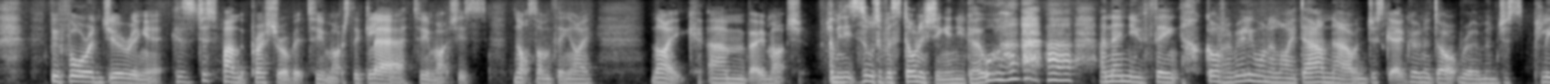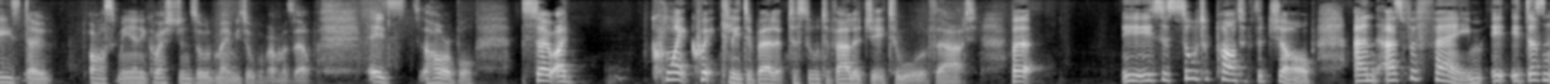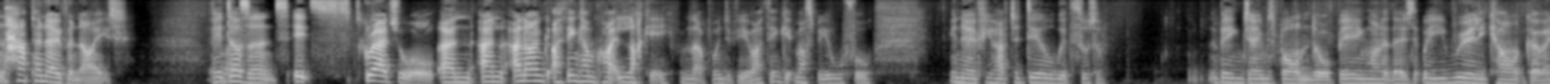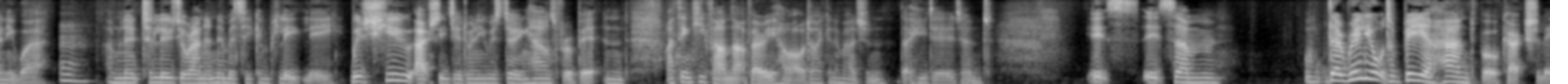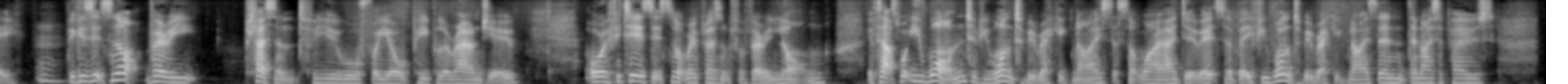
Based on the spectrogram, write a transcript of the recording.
Before and during it, because just found the pressure of it too much, the glare too much. It's not something I like um, very much. I mean, it's sort of astonishing, and you go, oh, ah, ah, and then you think, oh, God, I really want to lie down now and just get go in a dark room and just please don't ask me any questions or make me talk about myself. It's horrible. So I quite quickly developed a sort of allergy to all of that, but it is a sort of part of the job. And as for fame, it, it doesn't happen overnight. It doesn't. It's gradual, and and and I'm. I think I'm quite lucky from that point of view. I think it must be awful, you know, if you have to deal with sort of being James Bond or being one of those where you really can't go anywhere. Mm. And to lose your anonymity completely, which Hugh actually did when he was doing House for a bit, and I think he found that very hard. I can imagine that he did, and it's it's um there really ought to be a handbook actually because it's not very pleasant for you or for your people around you or if it is it's not very pleasant for very long. If that's what you want if you want to be recognized that's not why i do it. So but if you want to be recognized then then i suppose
